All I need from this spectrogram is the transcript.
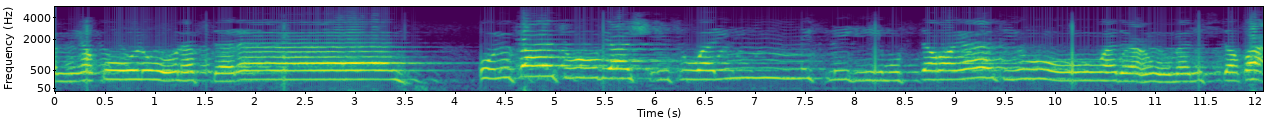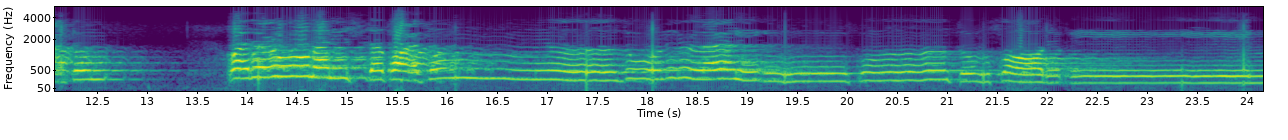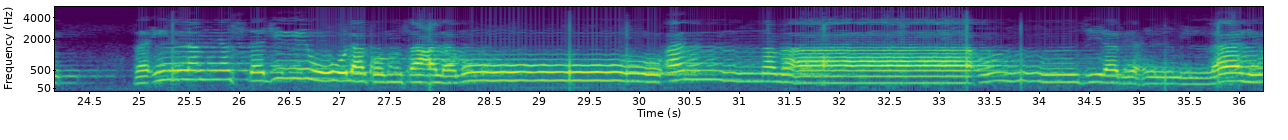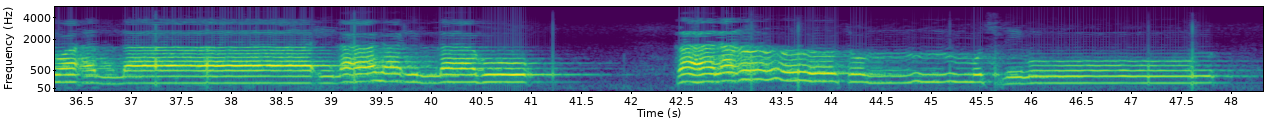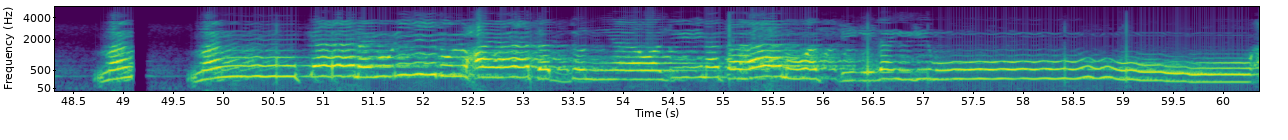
أم يقولون افتراه قل فاتوا بعشر سور مثله مفتريات وادعوا من استطعتم وادعوا من استطعتم من دون الله إن كنتم صادقين فإن لم يستجيبوا لكم فاعلمون أنما أنزل بعلم الله وأن لا إله إلا هو فهل أنتم مسلمون من, من كان يريد الحياة الدنيا وزينتها نوفي إليهم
